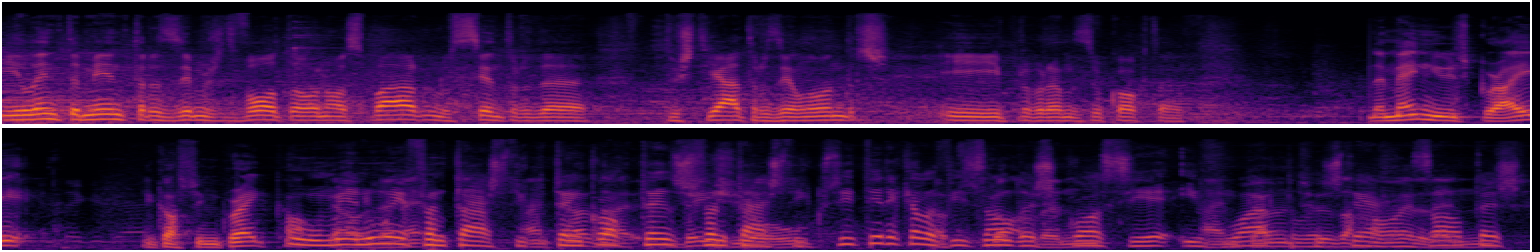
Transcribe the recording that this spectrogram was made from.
E lentamente trazemos de volta ao nosso bar, no centro da, dos teatros em Londres, e programamos o cocktail. Great. O menu é fantástico, tem coquetéis fantásticos e ter aquela visão da Escócia e voar pelas terras altas,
